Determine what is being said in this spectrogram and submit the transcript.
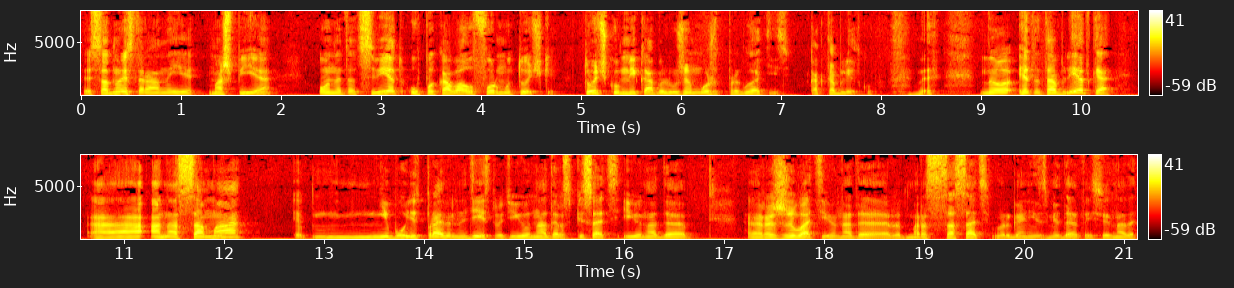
То есть, с одной стороны, Машпия, он этот свет упаковал в форму точки. Точку микабель уже может проглотить, как таблетку. Но эта таблетка, а, она сама не будет правильно действовать, ее надо расписать, ее надо э, разжевать, ее надо рассосать в организме, да, то есть надо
